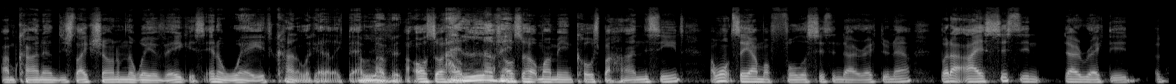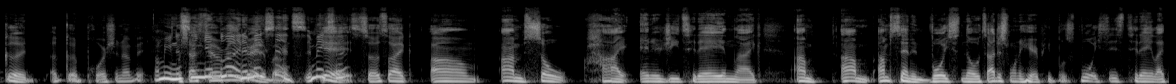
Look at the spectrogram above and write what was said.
I'm kind of just like showing them the way of Vegas in a way. If you kind of look at it like that, I love it. I also I help, love it. also help my man coach behind the scenes. I won't say I'm a full assistant director now, but I, I assistant directed a good a good portion of it. I mean, it's I in your blood. really it makes about. sense. It makes yeah, sense. So it's like um I'm so high energy today and like I'm I'm I'm sending voice notes. I just want to hear people's voices today. Like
